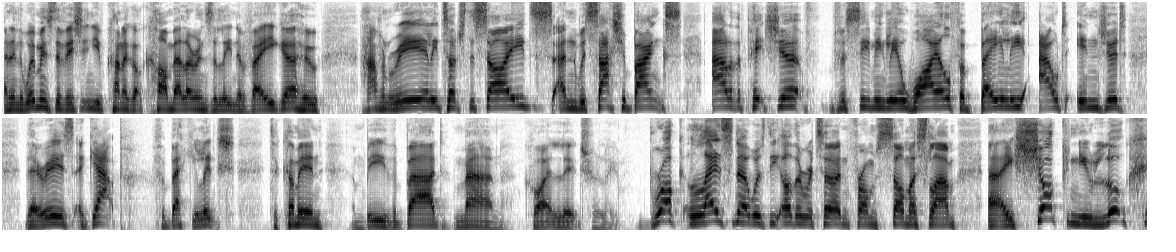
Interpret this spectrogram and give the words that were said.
and in the women's division, you've kind of got Carmella and Zelina Vega, who haven't really touched the sides, and with Sasha Banks out of the picture for seemingly a while, for Bayley out injured, there is a gap for Becky Lynch to come in and be the bad man, quite literally. Brock Lesnar was the other return from SummerSlam. Uh, a shock new look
